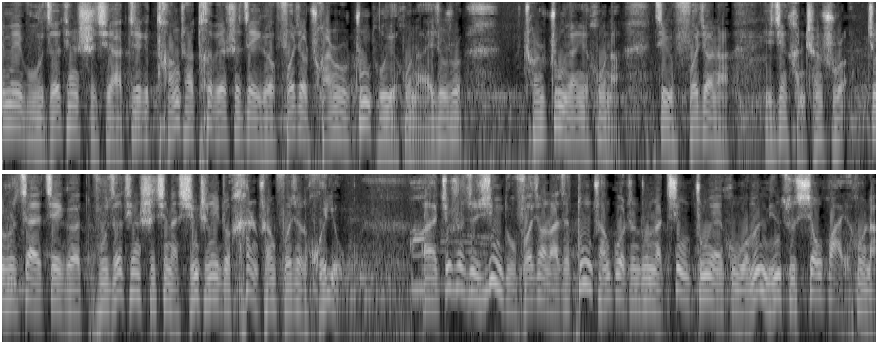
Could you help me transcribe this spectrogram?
因为武则天时期啊，这个唐朝，特别是这个佛教传入中土以后呢，也就是说。传入中原以后呢，这个佛教呢已经很成熟了，就是在这个武则天时期呢，形成了一种汉传佛教的回流。哎，就是这印度佛教呢，在东传过程中呢，进入中原以后，我们民族消化以后呢，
